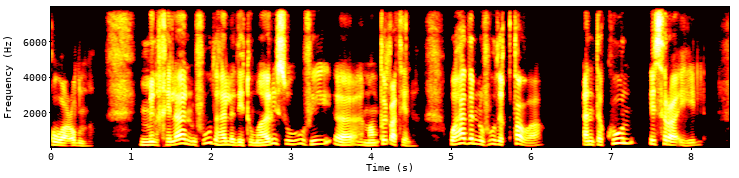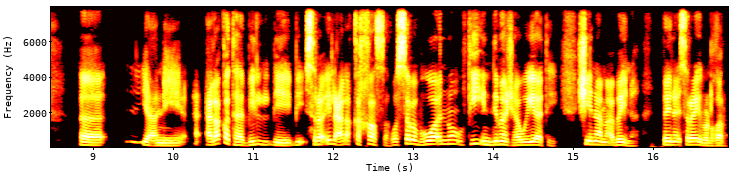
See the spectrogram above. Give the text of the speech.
قوة عظمى؟ من خلال نفوذها الذي تمارسه في آه، منطقتنا. وهذا النفوذ اقتضى أن تكون إسرائيل آه، يعني علاقتها بإسرائيل علاقة خاصة. والسبب هو أنه في اندماج هوياتي شئنا ما بين بين إسرائيل والغرب.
